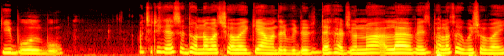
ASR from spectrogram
কি বলব? আচ্ছা ঠিক আছে, ধন্যবাদ সবাইকে আমাদের ভিডিওটি দেখার জন্য। আল্লাহ হাফেজ, ভালো থাকবে সবাই।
